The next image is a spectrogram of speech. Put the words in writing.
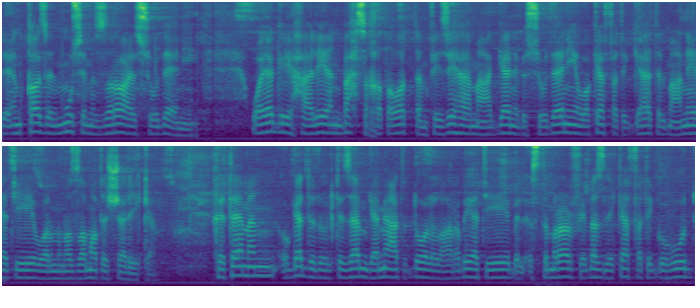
لإنقاذ الموسم الزراعي السوداني ويجري حاليا بحث خطوات تنفيذها مع الجانب السوداني وكافة الجهات المعنية والمنظمات الشريكة. ختاما أجدد التزام جامعة الدول العربية بالاستمرار في بذل كافة الجهود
